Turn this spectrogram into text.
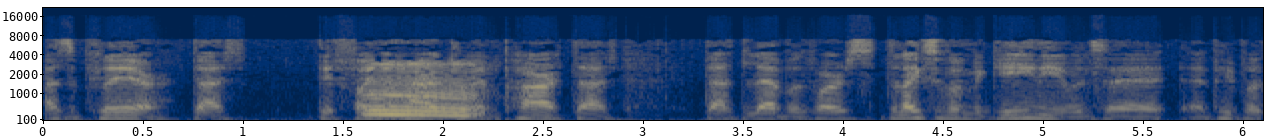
as a player that they find mm. it hard to mm. impart that that level. Whereas the likes of a McGeeney will say uh, people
